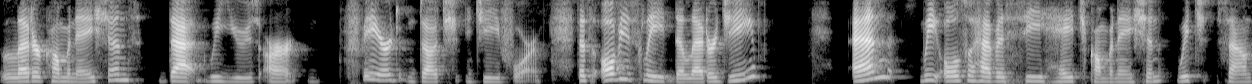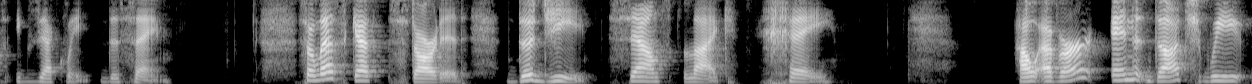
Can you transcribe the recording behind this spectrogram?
letter combinations that we use our feared Dutch G4. That's obviously the letter G, and we also have a CH combination, which sounds exactly the same. So let's get started. The G sounds like G. However, in Dutch, we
